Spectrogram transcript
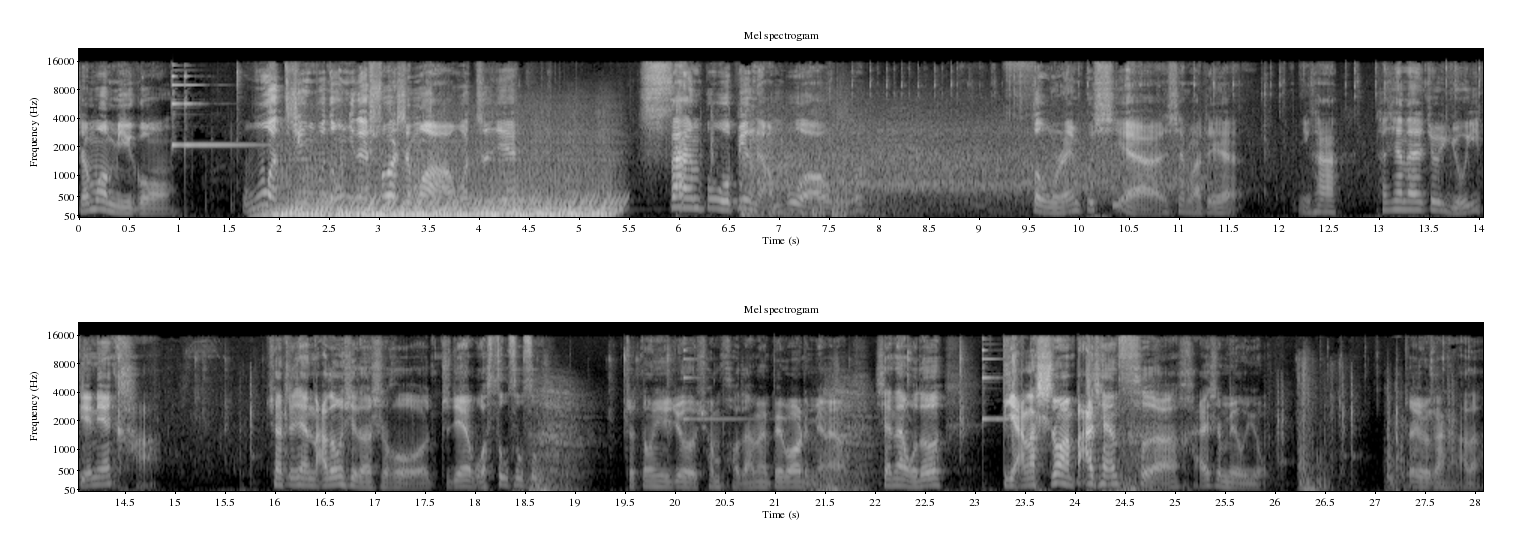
什么迷宫？我听不懂你在说什么，我直接三步并两步，我走人不谢。先把这些，你看他现在就有一点点卡，像之前拿东西的时候，直接我嗖嗖嗖，这东西就全跑咱们背包里面来了。现在我都点了十万八千次，还是没有用。这又是干啥的？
